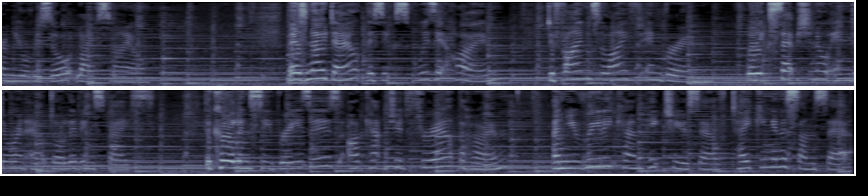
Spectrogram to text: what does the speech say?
from your resort lifestyle. There's no doubt this exquisite home defines life in Broome with exceptional indoor and outdoor living space. The cooling sea breezes are captured throughout the home, and you really can picture yourself taking in a sunset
